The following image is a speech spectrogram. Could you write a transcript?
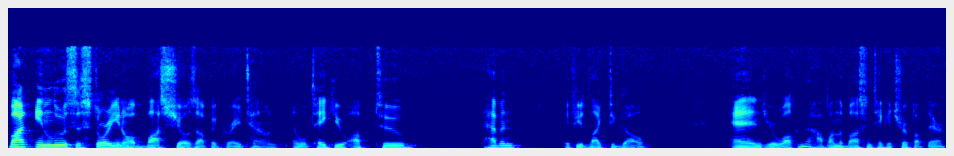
But in Lewis's story, you know, a bus shows up at Greytown and will take you up to heaven if you'd like to go. and you're welcome to hop on the bus and take a trip up there.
